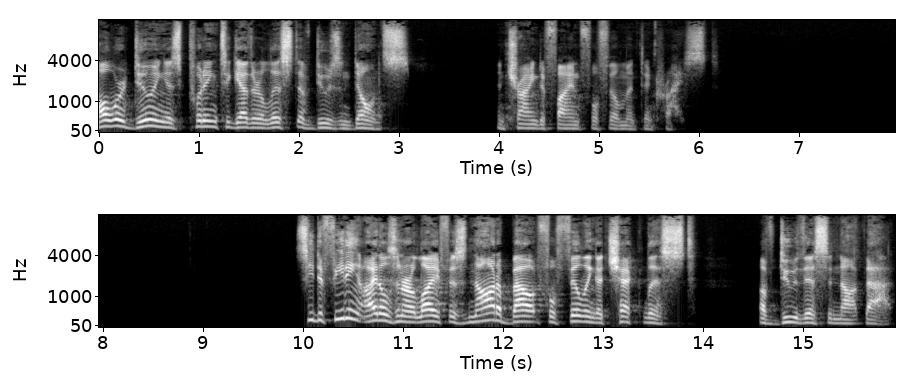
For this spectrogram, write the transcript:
all we're doing is putting together a list of do's and don'ts and trying to find fulfillment in Christ. See, defeating idols in our life is not about fulfilling a checklist of do this and not that.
